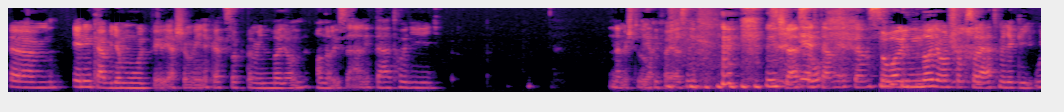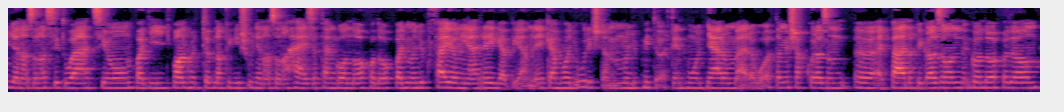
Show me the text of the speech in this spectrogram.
um, én inkább így a múltbéli eseményeket szoktam így nagyon analizálni, tehát hogy így nem is tudom Ja. kifejezni. Nincs rá szó. Értem, értem. Szóval így nagyon sokszor átmegyek így ugyanazon a szituáción, vagy így van, hogy több napig is ugyanazon a helyzeten gondolkodok, vagy mondjuk feljön ilyen régebbi emlékem, hogy úristen, mondjuk mi történt múlt nyáron, merre voltam, és akkor azon egy pár napig azon gondolkodom,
